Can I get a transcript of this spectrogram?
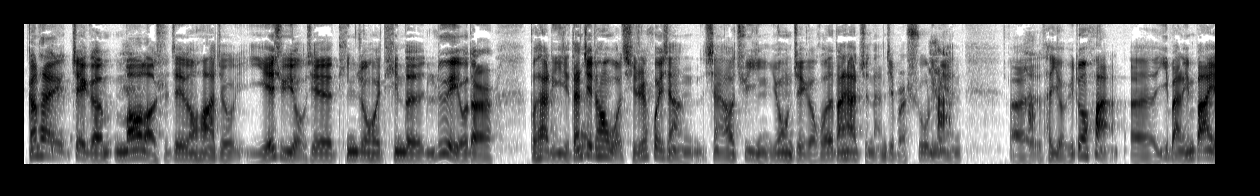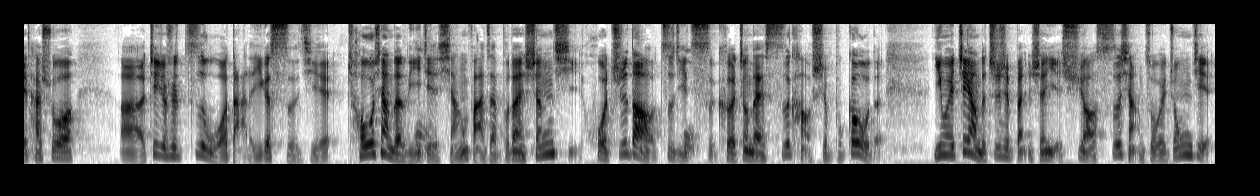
刚才这个猫老师这段话，就也许有些听众会听得略有点不太理解，但这段话我其实会想想要去引用这个《活在当下指南》这本书里面，呃，他有一段话，呃，一百零八页，他说，啊，这就是自我打的一个死结，抽象的理解想法在不断升起，或知道自己此刻正在思考是不够的，因为这样的知识本身也需要思想作为中介，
